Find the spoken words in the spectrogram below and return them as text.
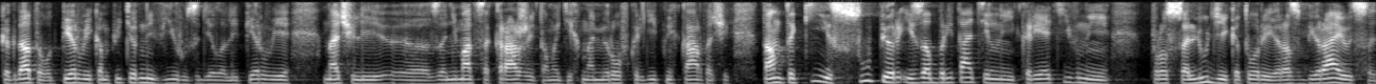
когда-то вот первый компьютерный вирус сделали, первые начали э, заниматься кражей там этих номеров кредитных карточек. Там такие супер изобретательные, креативные просто люди, которые разбираются,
